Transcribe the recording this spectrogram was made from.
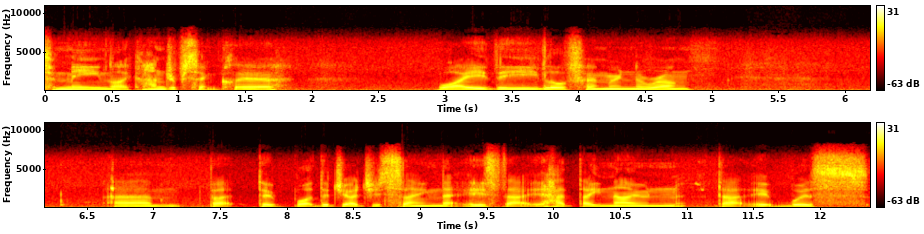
to me like 100% clear why the law firm are in the wrong. Um, but the, what the judge is saying that is that had they known that it was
